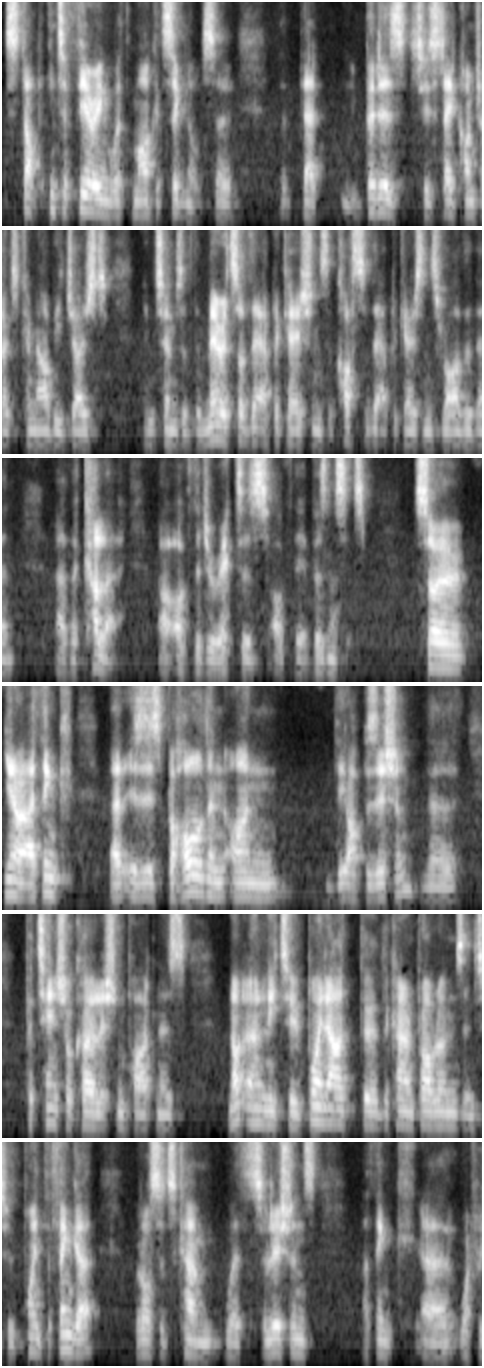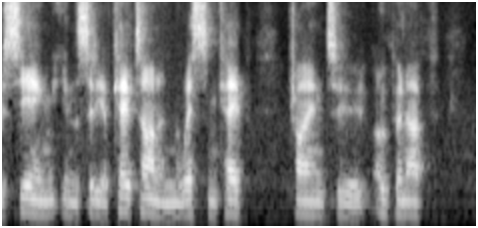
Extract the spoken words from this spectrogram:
stop interfering with market signals. So that bidders to state contracts can now be judged in terms of the merits of the applications, the costs of the applications, rather than uh, the color uh, of the directors of their businesses. So, you know, I think uh, it is beholden on the opposition, the potential coalition partners, not only to point out the, the current problems and to point the finger, but also to come with solutions. I think uh, what we're seeing in the city of Cape Town and the Western Cape, trying to open up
